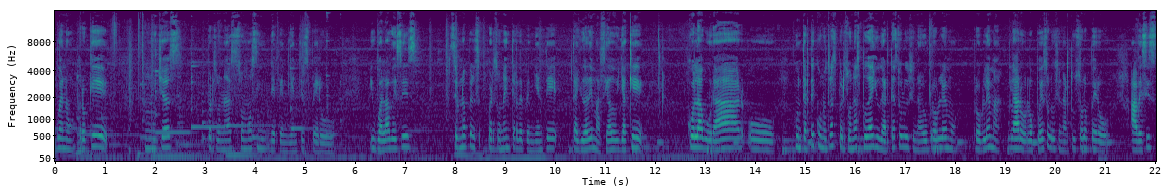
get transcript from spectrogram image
Bueno, creo que muchas personas somos independientes, pero igual a veces ser una persona interdependiente te ayuda demasiado, ya que colaborar o juntarte con otras personas puede ayudarte a solucionar un problema. Problema, claro, lo puedes solucionar tú solo, pero a veces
